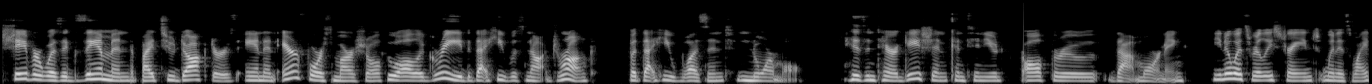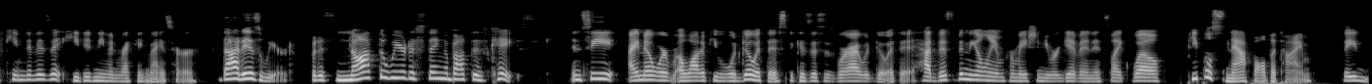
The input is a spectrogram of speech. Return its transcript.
Shaver was examined by two doctors and an Air Force marshal who all agreed that he was not drunk, but that he wasn't normal. His interrogation continued all through that morning. You know what's really strange? When his wife came to visit, he didn't even recognize her. That is weird, but it's not the weirdest thing about this case. And see, I know where a lot of people would go with this because this is where I would go with it. Had this been the only information you were given, it's like, well, people snap all the time. They,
